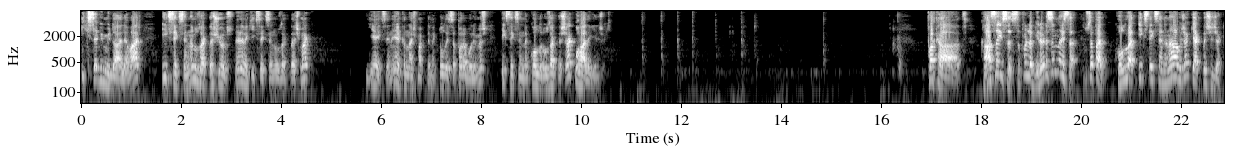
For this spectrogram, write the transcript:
x'e bir müdahale var. X ekseninden uzaklaşıyoruz. Ne demek x eksenine uzaklaşmak? Y eksenine yakınlaşmak demek. Dolayısıyla parabolümüz x ekseninde kolları uzaklaşarak bu hale gelecek. Fakat k sayısı 0 ile 1 arasındaysa bu sefer kollar x eksenine ne yapacak? Yaklaşacak.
